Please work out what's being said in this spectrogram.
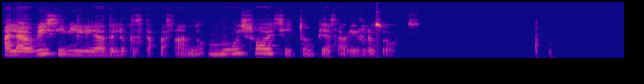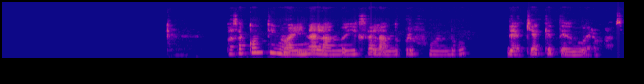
a la visibilidad de lo que está pasando. Muy suavecito empieza a abrir los ojos. Vas a continuar inhalando y exhalando profundo de aquí a que te duermas.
